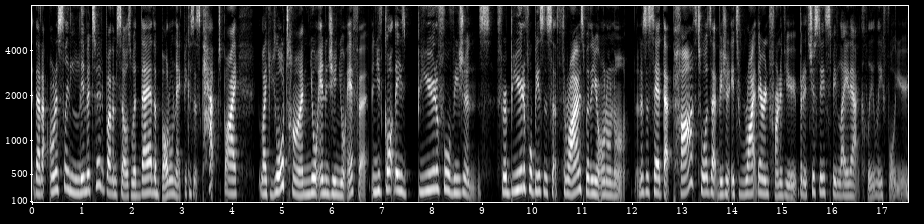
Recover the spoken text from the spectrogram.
that are honestly limited by themselves, where they're the bottleneck because it's capped by like your time, your energy, and your effort. And you've got these beautiful visions for a beautiful business that thrives whether you're on or not. And as I said, that path towards that vision, it's right there in front of you, but it just needs to be laid out clearly for you.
